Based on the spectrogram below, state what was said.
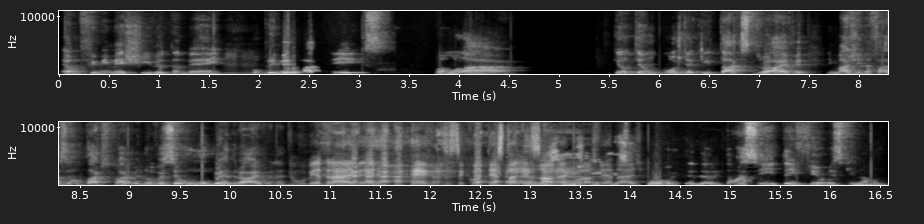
é um filme mexível também. Uhum. O primeiro Matrix. Vamos lá, que eu tenho um post aqui, tax driver. Imagina fazer um tax driver novo, vai ser um Uber driver, né? Um Uber driver, é, é você contextualizar é, o negócio, é verdade. Isso, porra, entendeu? Então, assim, tem filmes que não,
